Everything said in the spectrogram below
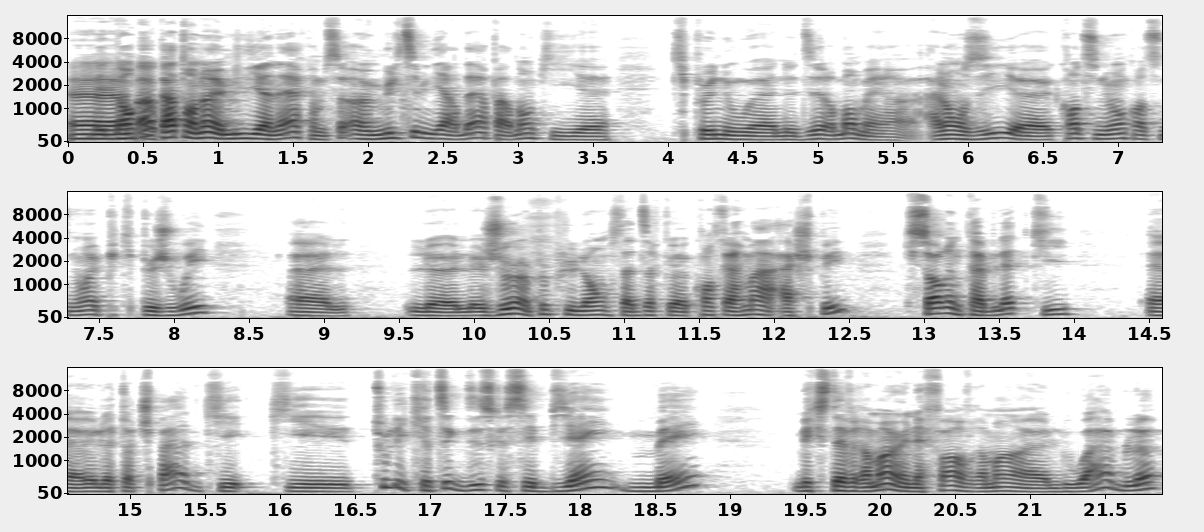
Euh, donc, quand on a un millionnaire comme ça, un multimilliardaire, pardon, qui, euh, qui peut nous, euh, nous dire bon, ben, allons-y, continuons, continuons, et puis qui peut jouer le, le jeu un peu plus long. C'est-à-dire que, contrairement à HP, qui sort une tablette qui, le touchpad, qui est, qui est. Tous les critiques disent que c'est bien, mais. Mais que c'était vraiment un effort vraiment euh, louable, là.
